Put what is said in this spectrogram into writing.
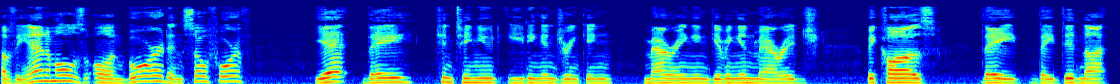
of the animals on board and so forth. Yet they continued eating and drinking, marrying and giving in marriage because they, they did not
